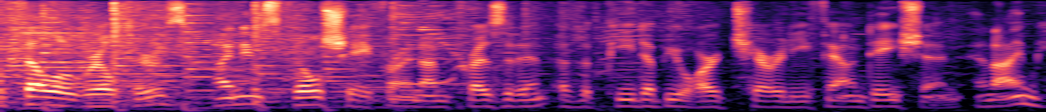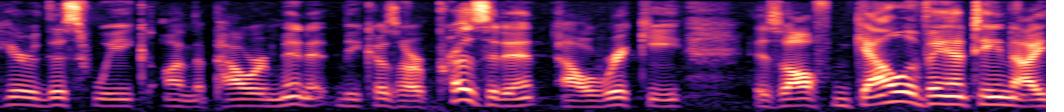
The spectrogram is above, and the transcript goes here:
fellow realtors. My name is Phil Schaefer, and I'm president of the PWR Charity Foundation. And I'm here this week on the Power Minute because our president, Al Rickey, is off gallivanting. I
